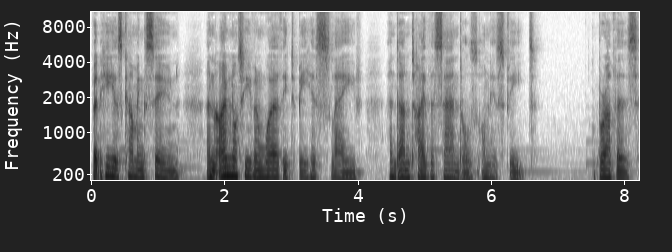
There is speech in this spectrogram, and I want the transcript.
But he is coming soon, and I'm not even worthy to be his slave and untie the sandals on his feet. Brothers,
